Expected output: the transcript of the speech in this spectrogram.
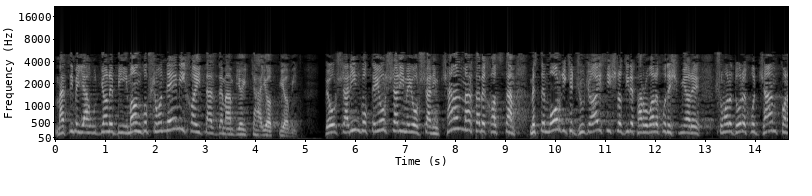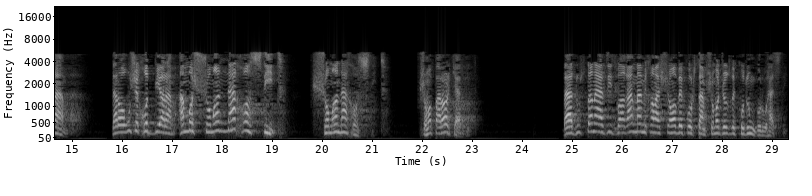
مسیح به یهودیان بیمان گفت شما نمی‌خواهید نزد من بیایید که حیات بیابید. به اورشلیم گفت ای اورشلیم ای اورشلیم چند مرتبه خواستم مثل مرغی که جوجه های سیش را زیر پروبال خودش میاره شما رو دور خود جمع کنم در آغوش خود بیارم اما شما نخواستید شما نخواستید شما فرار کردید. و دوستان عزیز واقعا من می‌خوام از شما بپرسم شما جزو کدوم گروه هستید؟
